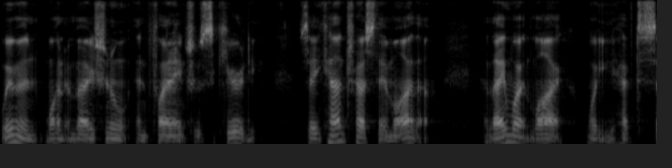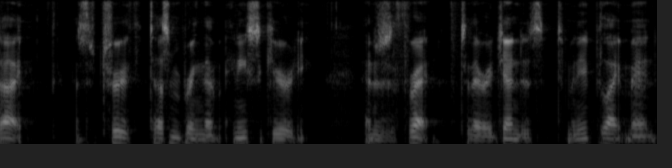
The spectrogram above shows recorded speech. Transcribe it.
Women want emotional and financial security, so you can't trust them either, and they won't like what you have to say, as the truth doesn't bring them any security and is a threat to their agendas to manipulate men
